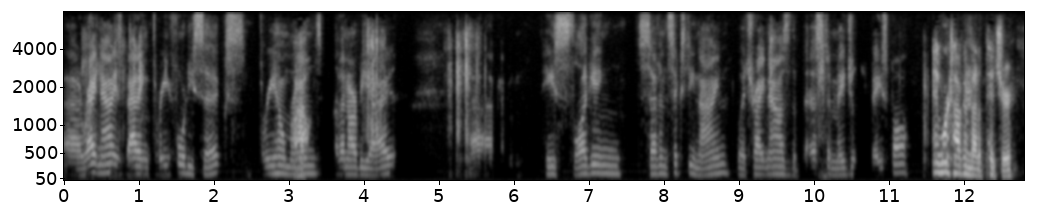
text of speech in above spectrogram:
uh, right now he's batting 346, three home Wow. runs, 11 RBI. Uh, he's slugging 769, which right now is the best in Major League Baseball. And we're talking about a pitcher.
